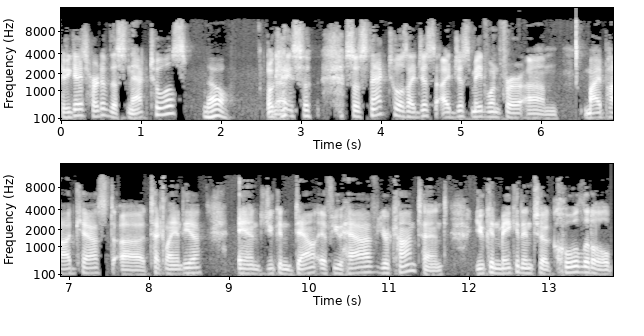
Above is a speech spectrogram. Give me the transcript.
Have you guys heard of the snack tools? No Okay, so so snack tools. I just I just made one for um, my podcast, uh, Techlandia, and you can down if you have your content, you can make it into a cool little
